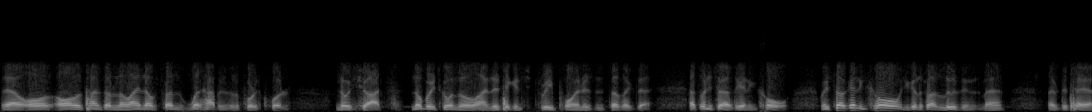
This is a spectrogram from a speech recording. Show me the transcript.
Now, all all the times on the line, all of a sudden, what happens in the fourth quarter? No shots. Nobody's going to the line. They're taking three pointers and stuff like that. That's when you start getting cold. When you start getting cold, you're going to start losing it, man. I have to tell you.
